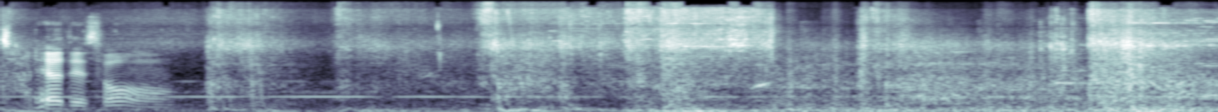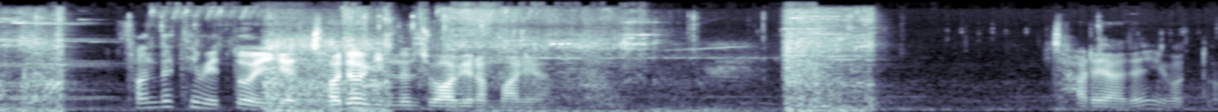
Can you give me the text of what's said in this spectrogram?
잘해야 돼서 상대팀이 또 이게 저력 있는 조합이란 말이야. 잘해야 돼 이것도.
